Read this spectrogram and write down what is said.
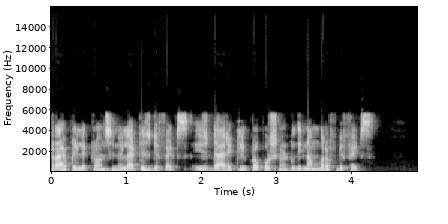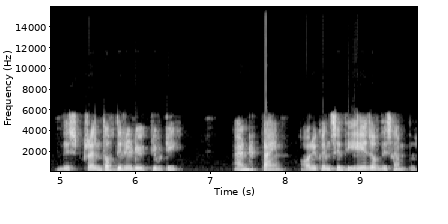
trapped electrons in a lattice defects is directly proportional to the number of defects the strength of the radioactivity and time or you can see the age of the sample.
